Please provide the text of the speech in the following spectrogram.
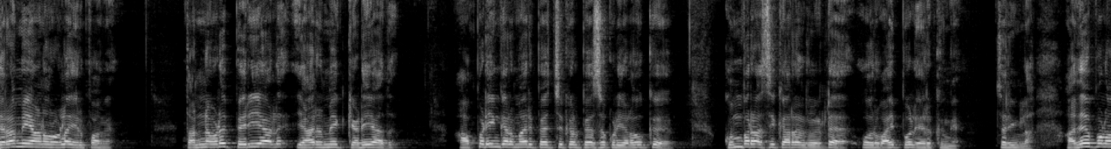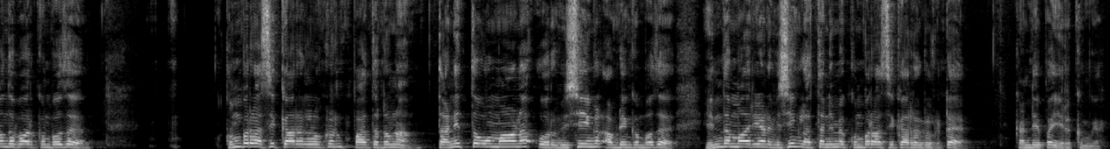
திறமையானவர்களாக இருப்பாங்க. தன்னை விட பெரிய ஆள் யாருமே கிடையாது. அப்படிங்கிற மாதிரி பேச்சுக்கள் பேசக்கூடிய அளவுக்கு கும்பராசிக்காரர்கள்கிட்ட ஒரு வாய்ப்புகள் இருக்குங்க. சரிங்களா? அதே போல் வந்து பார்க்கும்போது கும்பராசிக்காரர்களுக்கும் பார்த்துட்டோம்னா தனித்துவமான ஒரு விஷயங்கள் அப்படிங்கும்போது இந்த மாதிரியான விஷயங்கள் அத்தனையுமே கும்பராசிக்காரர்கள்கிட்ட கண்டிப்பாக இருக்குங்க.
